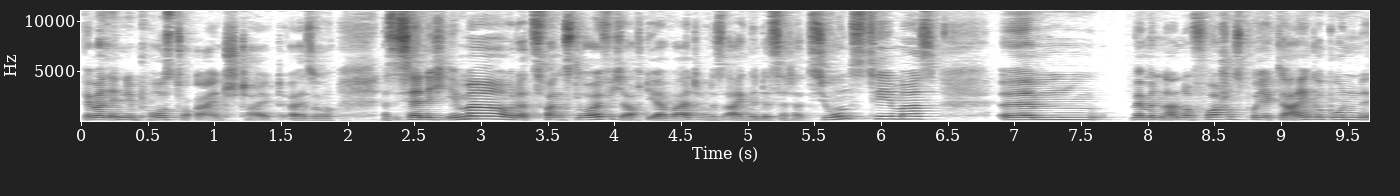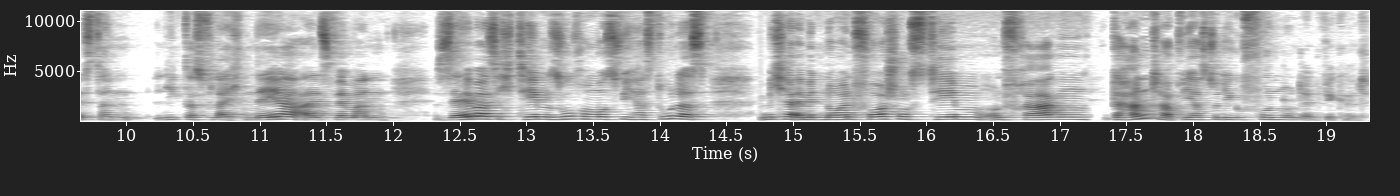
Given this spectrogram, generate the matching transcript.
wenn man in den Postdoc einsteigt. Also das ist ja nicht immer oder zwangsläufig auch die Erweiterung des eigenen Dissertationsthemas, ähm, wenn man in andere Forschungsprojekte eingebunden ist, dann liegt das vielleicht näher, als wenn man selber sich Themen suchen muss. Wie hast du das, Michael, mit neuen Forschungsthemen und Fragen gehandhabt? Wie hast du die gefunden und entwickelt?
